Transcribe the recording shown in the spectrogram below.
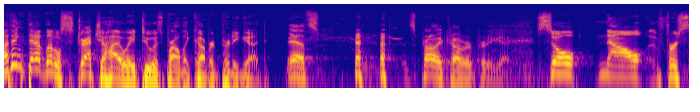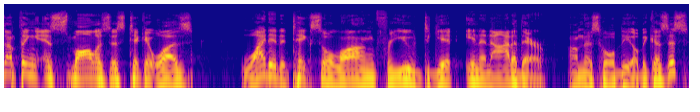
I think that little stretch of Highway 2 is probably covered pretty good. yeah, it's it's probably covered pretty good. So now, for something as small as this ticket was, why did it take so long for you to get in and out of there on this whole deal? Because this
